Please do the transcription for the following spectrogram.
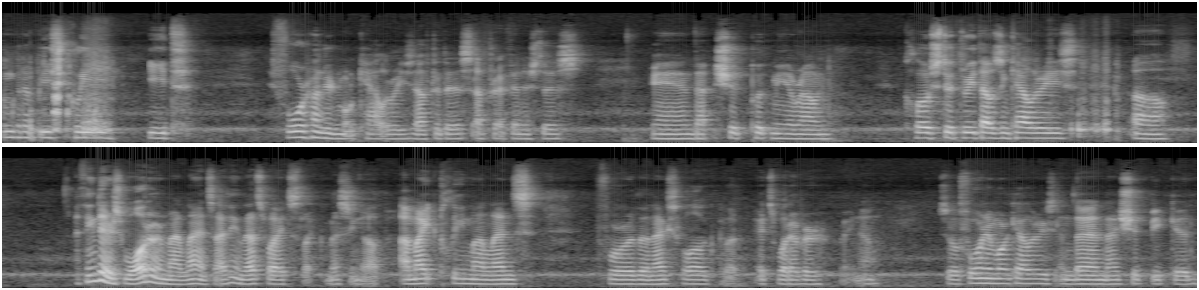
I'm gonna basically eat 400 more calories after this, after I finish this. And that should put me around close to 3,000 calories. Uh, I think there's water in my lens. I think that's why it's like messing up. I might clean my lens for the next vlog, but it's whatever right now. So 400 more calories and then I should be good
